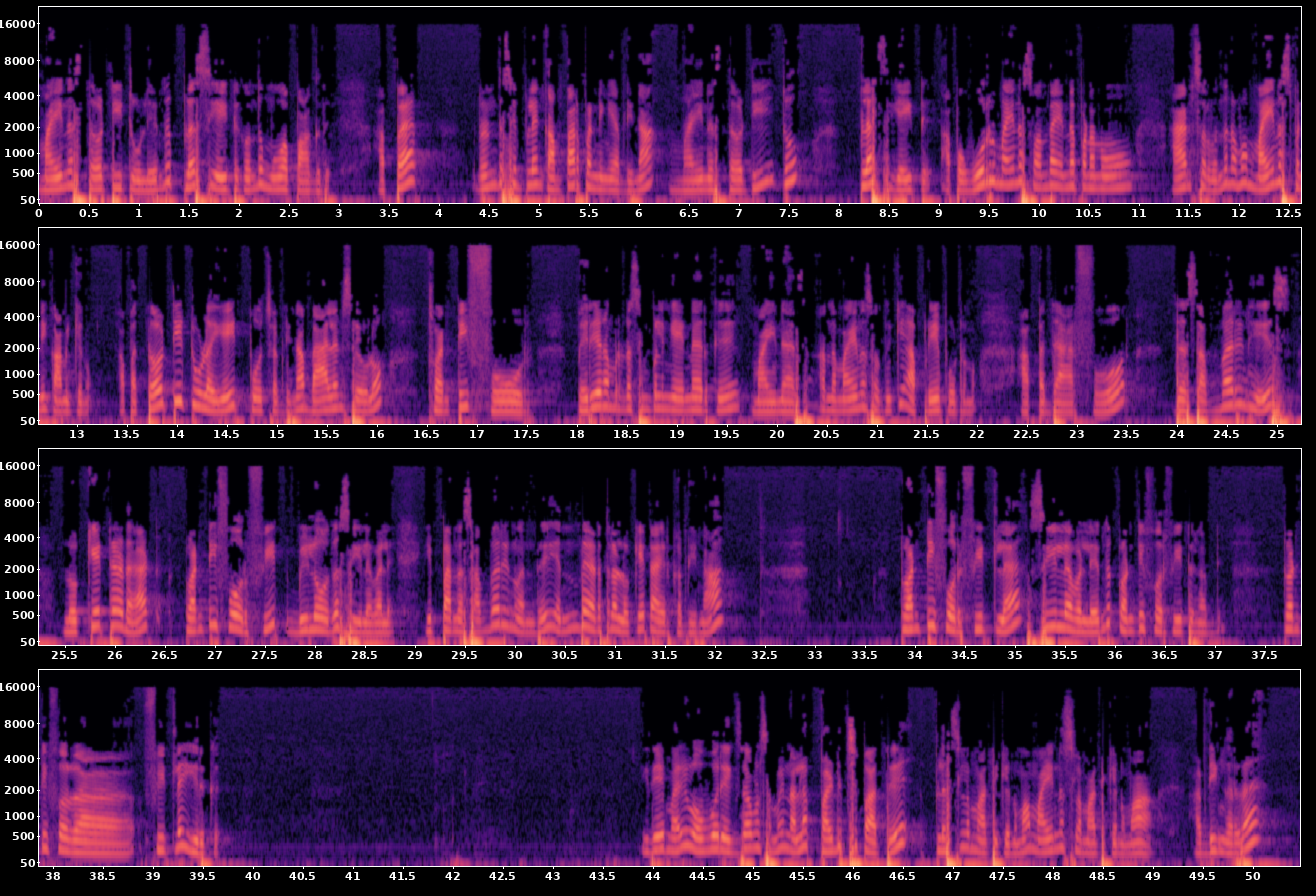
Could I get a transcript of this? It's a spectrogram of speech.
மைனஸ் தேர்ட்டி டூலேருந்து ப்ளஸ் எயிட்டுக்கு வந்து மூவ் அப் ஆகுது. அப்போ ரெண்டு சிம்பிளையும் கம்பேர் பண்ணிங்க அப்படின்னா minus thirty two plus eight அப்போ ஒரு மைனஸ் வந்தால் என்ன பண்ணணும்? ஆன்சர் வந்து நம்ம மைனஸ் பண்ணி காமிக்கணும். அப்போ தேர்ட்டி டூவில் எயிட் போச்சு அப்படின்னா பேலன்ஸ் எவ்வளோ? டுவெண்ட்டி ஃபோர் பெரிய நம்பரோட சிம்பிள் இங்கே என்ன இருக்குது மைனஸ் அந்த மைனஸை தூக்கி அப்படியே போட்டுடணும் அப்போ therefore the submarine is located at twenty four feet below the sea level இப்போ அந்த சப்மரின் வந்து எந்த இடத்துல லொக்கேட் ஆகிருக்கு அப்படின்னா டுவெண்ட்டி ஃபோர் ஃபீட்டில் சி லெவல்லேருந்து டுவெண்ட்டி ஃபோர் ஃபீட்டுங்க அப்படி. டுவெண்ட்டி ஃபோர் ஃபீட்டில் இருக்குது இதே மாதிரி ஒவ்வொரு எக்ஸாம்பிள் சமயம் நல்லா படித்து பார்த்து ப்ளஸில் மாற்றிக்கணுமா மைனஸில் மாற்றிக்கணுமா அப்படிங்கிறத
